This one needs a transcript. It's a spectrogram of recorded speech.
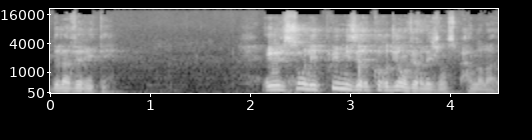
de la vérité. Et ils sont les plus miséricordieux envers les gens, subhanallah.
